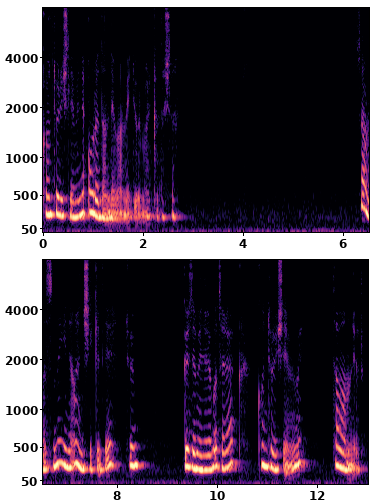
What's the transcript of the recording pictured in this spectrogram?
Kontör işlemine oradan devam ediyorum arkadaşlar. Sonrasında yine aynı şekilde tüm gözlemelere batarak kontör işlemimi tamamlıyorum.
